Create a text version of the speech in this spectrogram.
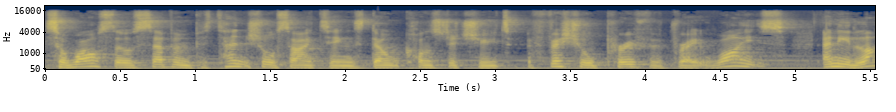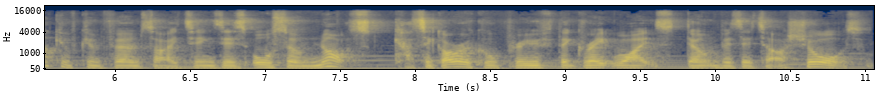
so whilst those seven potential sightings don't constitute official proof of great whites, any lack of confirmed sightings is also not categorical proof that great whites don't visit our shores,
